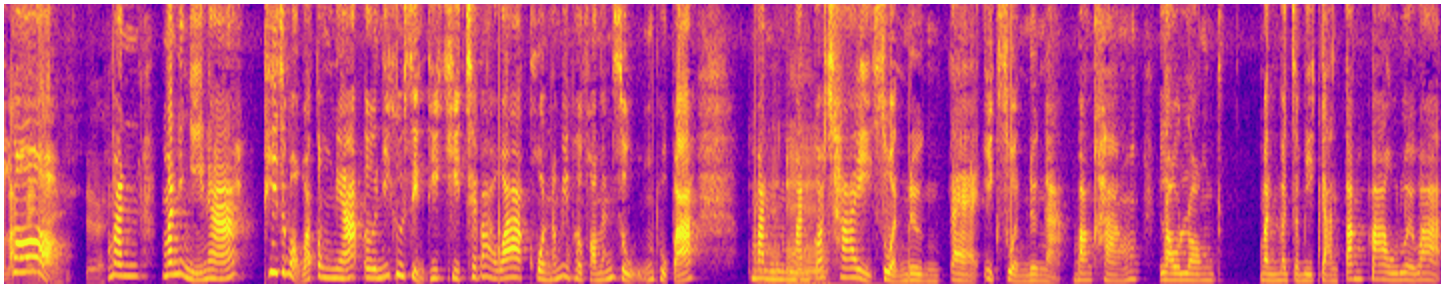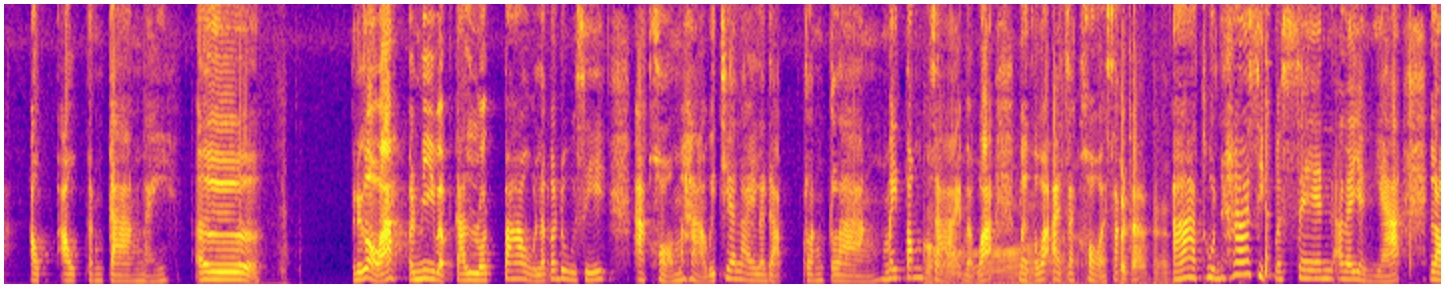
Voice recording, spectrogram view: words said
หลัก็ใช่ไหมมันมันอย่างนี้นะ พี่จะบอกว่าตรงเนี้ยเออนี่คือสิ่งที่คิดใช่ป่ะว่าคนต้องมีเพอร์ฟอร์แมนซ์สูงถูกปะมันมันก็ใช่ส่วนหนึ่งแต่อีกส่วนหนึ่งอะบางครั้งเราลองมันมันจะมีการตั้งเป้าด้วยว่า เอาเอากลางๆไหมเออนึกออกว่ามันมีแบบการลดเป้าแล้วก็ดูซิอะขอมหาวิทยาลัยระดับกลางๆ ไม่ต้องจ่ายแบบว่า เหมือนกับว่าอาจจะขอสักก็จะอ่าทุนห้าสิบเปอร์เซ็นอะไรอย่างเงี้ย เรา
